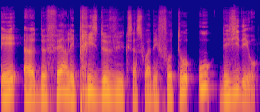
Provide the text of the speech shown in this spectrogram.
et euh, de faire les prises de vue, que ce soit des photos ou des vidéos.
